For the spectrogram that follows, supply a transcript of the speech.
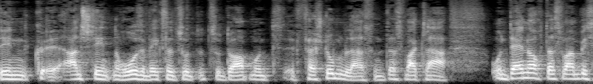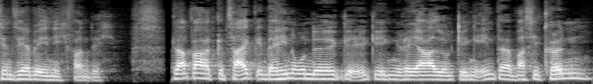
den anstehenden Rosewechsel zu, zu Dortmund verstummen lassen. Das war klar. Und dennoch, das war ein bisschen sehr wenig, fand ich. Gladbach hat gezeigt in der Hinrunde gegen Real und gegen Inter, was sie können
